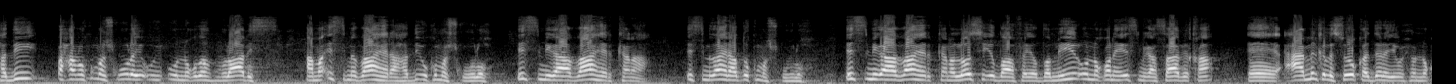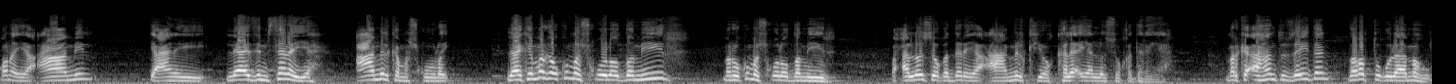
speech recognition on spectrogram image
Haddii waxaanu ku mashquulay uu noqdo mulaabis ama ismi daahira haddii uu ku mashquulo ismigaa daahirkana ismi daahir hadduu ku mashquulo. Ismigaa daahirkana loo sii idaafeeyo damiir u noqonaya ismiga saabiqa ee caamilka la soo qadarayo wuxuu noqonayaa caamil yani laasimsanaya caamilka mashquulay. Laakiin markuu ku mashquulo damiir markuu ku mashquulo damiir waxaa loo soo qadaraya caamilkii oo kale ayaa loo soo qadaraya marka ahantu zayda darabtu gulaamahu.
